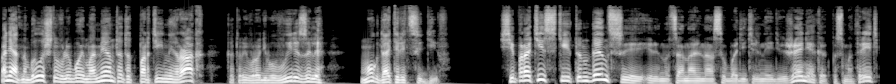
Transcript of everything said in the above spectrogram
Понятно было, что в любой момент этот партийный рак, который вроде бы вырезали, мог дать рецидив. Сепаратистские тенденции или национально-освободительные движения, как посмотреть,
